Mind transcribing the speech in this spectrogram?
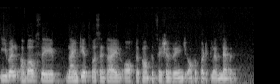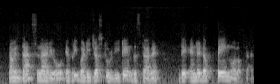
even above, say, 90th percentile of the compensation range of a particular level. Now, in that scenario, everybody, just to retain this talent, they ended up paying all of that.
